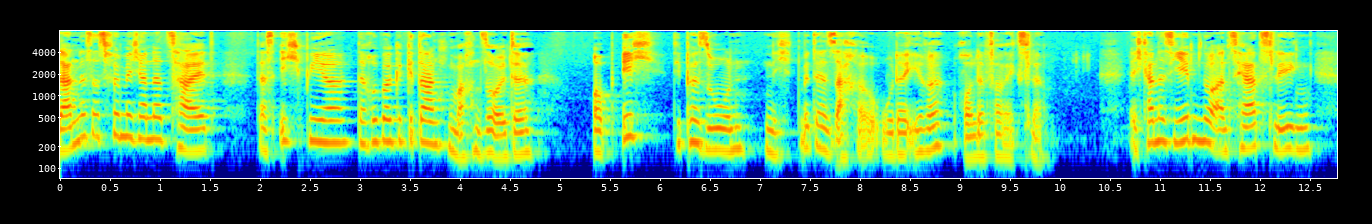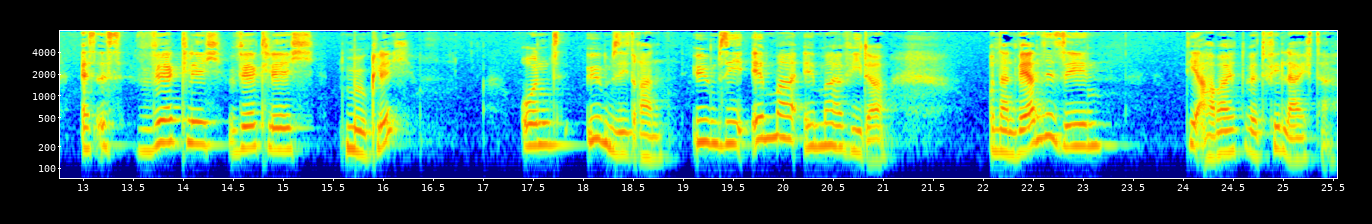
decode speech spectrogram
dann ist es für mich an der Zeit, dass ich mir darüber Gedanken machen sollte, ob ich die Person nicht mit der Sache oder ihre Rolle verwechsle. Ich kann es jedem nur ans Herz legen, es ist wirklich, wirklich möglich. Und üben Sie dran. Üben Sie immer, immer wieder. Und dann werden Sie sehen, die Arbeit wird viel leichter.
